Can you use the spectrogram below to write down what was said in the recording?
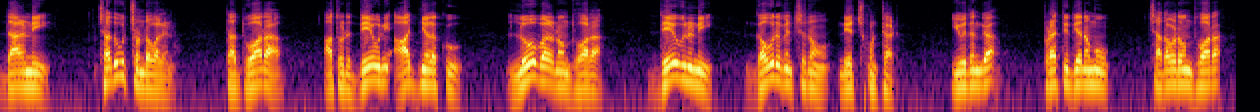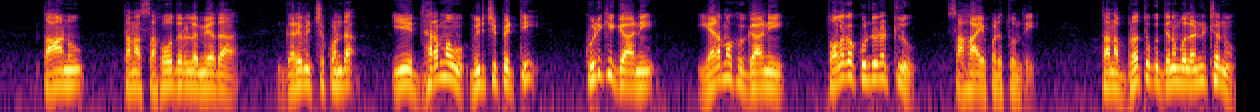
దానిని చదువుచుండవలెను. తద్వారా అతడు దేవుని ఆజ్ఞలకు లోబడడం ద్వారా దేవునిని గౌరవించడం నేర్చుకుంటాడు. ఈ విధంగా ప్రతిదినము చదవడం ద్వారా తాను తన సహోదరుల మీద గర్వించకుండా ఈ ధర్మము విడిచిపెట్టి కుడికి గాని ఎడమకు గాని తొలగకుండునట్లు సహాయపడుతుంది. తన బ్రతుకు దినములన్నిటను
